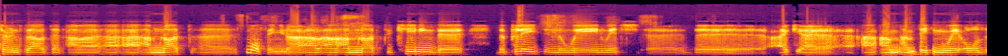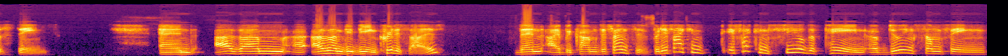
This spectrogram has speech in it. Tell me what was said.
turns out that I, am not uh, a small thing. You know, I, am not cleaning the the plate in the way in which uh, the I, am uh, taking away all the stains. And as I'm uh, as I'm being criticized, then I become defensive. But if I can if I can feel the pain of doing something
